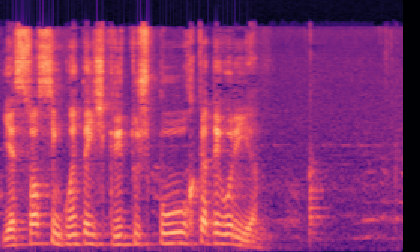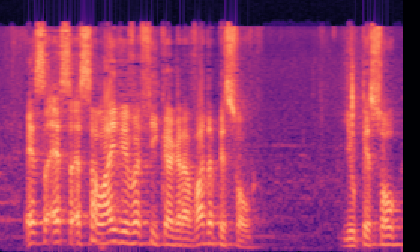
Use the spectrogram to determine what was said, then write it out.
E é só 50 inscritos por categoria. Essa, essa, essa live vai ficar gravada, pessoal. E o pessoal,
